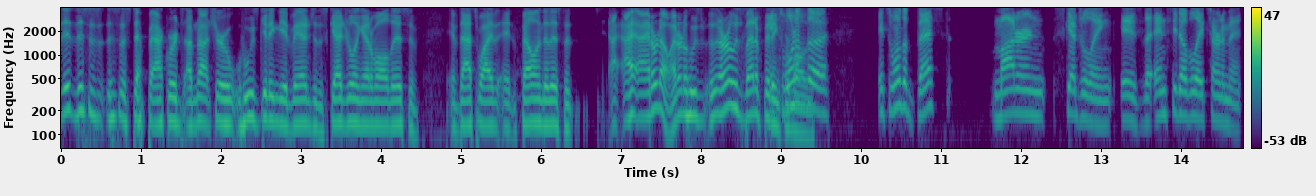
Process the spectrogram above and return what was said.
This is this is a step backwards. I'm not sure who's getting the advantage of the scheduling out of all this. If if that's why it fell into this, that I, I don't know. I don't know who's I don't know who's benefiting. It's one of the this. it's one of the best modern scheduling is the NCAA tournament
